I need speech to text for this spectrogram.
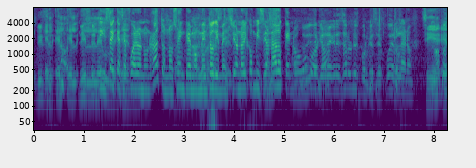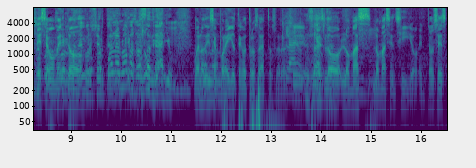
Dice. No, que se fueron un rato, no sé en qué momento dimensionó el comisionado que no Cuando hubo, dice ¿no? que regresaron es porque se fueron. Claro. Sí, No en ese por- momento- Por, por Zempoala no ha ¿Qué pasado pasa nunca. Bueno, No, dicen no, por ahí yo tengo otros datos, ¿verdad? Claro. Sí, Que es lo, lo más lo más sencillo. Entonces,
